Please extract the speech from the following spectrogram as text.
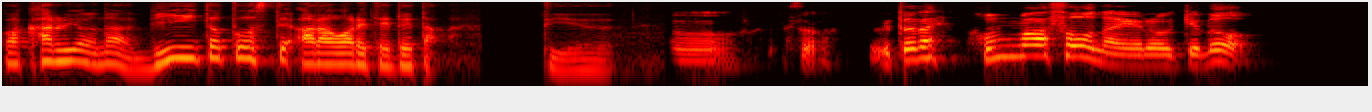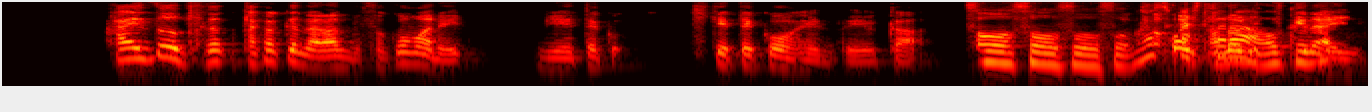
わかるようなビートとして現れて出たっていう。うん。そう。歌だ、ほんまはそうなんやろうけど、解像度高高くならんとそこまで見えてこ、聞けてこうへんというか、そうそうそうそう。もしかしたらどり着けない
